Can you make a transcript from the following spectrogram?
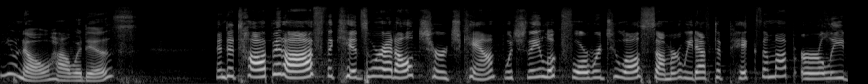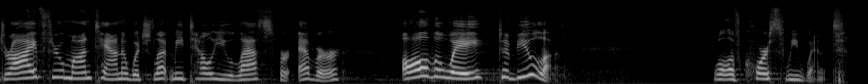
You know how it is. And to top it off, the kids were at all church camp, which they look forward to all summer. We'd have to pick them up early, drive through Montana, which let me tell you lasts forever all the way to Beulah. Well, of course, we went.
